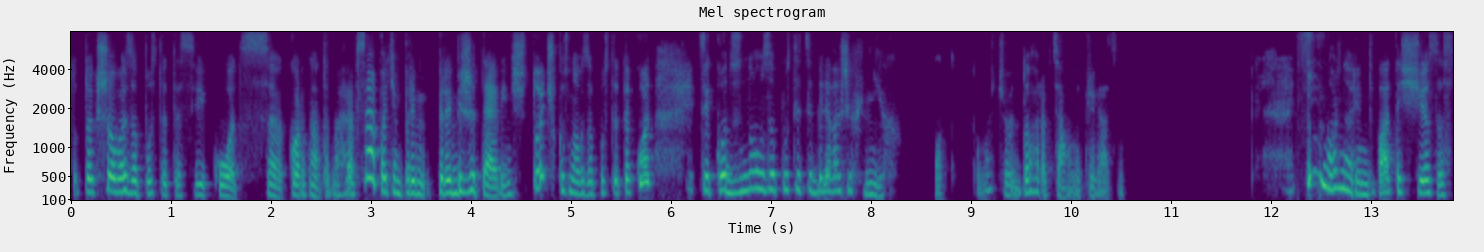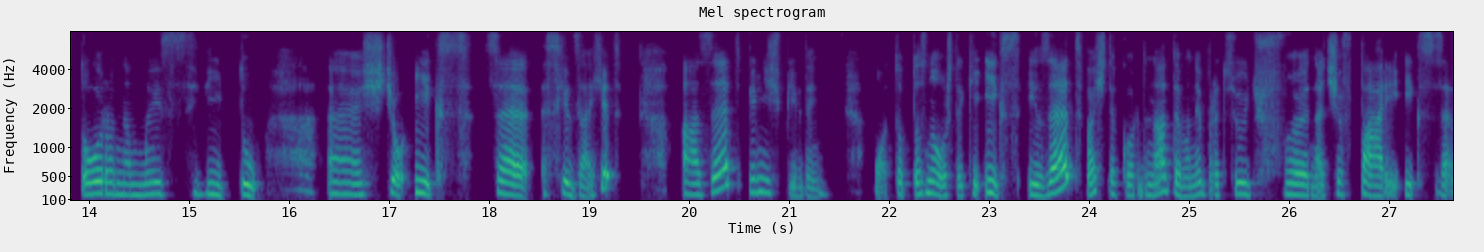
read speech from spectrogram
Тобто, якщо ви запустите свій код з координатами гравця, потім перебіжите в іншу точку, знову запустите код, цей код знову запуститься біля ваших ніг. От, тому що до гравця вони прив'язані. І можна орієнтувати ще за сторонами світу, е, що X – це схід-захід, а Z – північ-південь. От, тобто, знову ж таки, X і Z, бачите, координати, вони працюють в, наче в парі XZ.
